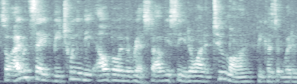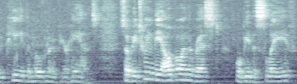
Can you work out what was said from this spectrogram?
So I would say between the elbow and the wrist. Obviously you don't want it too long because it would impede the movement of your hands. So between the elbow and the wrist will be the sleeve,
